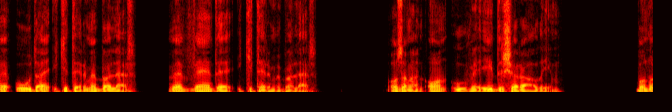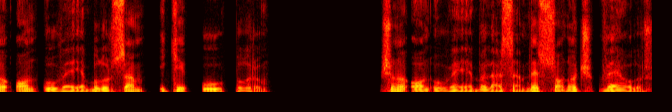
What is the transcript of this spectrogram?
Ve u da iki terimi böler ve v de iki terimi böler. O zaman 10 uv'yi dışarı alayım. Bunu 10 uv'ye bulursam 2u bulurum. Şunu 10 uv'ye bölersem de sonuç v olur.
